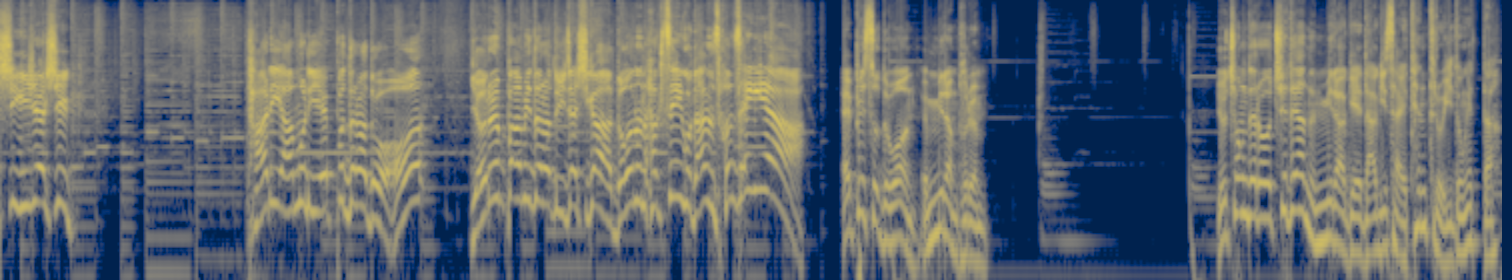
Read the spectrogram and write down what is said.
자식 이 자식. 달이 아무리 예쁘더라도 어? 여름밤이더라도 이 자식아 너는 학생이고 나는 선생이야. 에피소드 1 은밀한 부름. 요청대로 최대한 은밀하게 나기사의 텐트로 이동했다.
